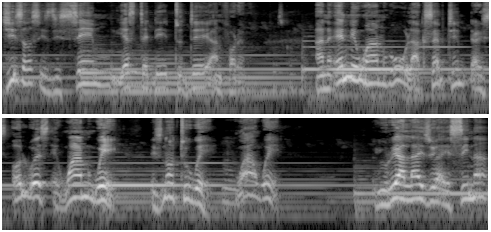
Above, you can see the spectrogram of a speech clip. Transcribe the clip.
Jesus is the same yesterday, today, and forever. And anyone who will accept him, there is always a one way. It's not two way. One way. You realize you are a sinner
